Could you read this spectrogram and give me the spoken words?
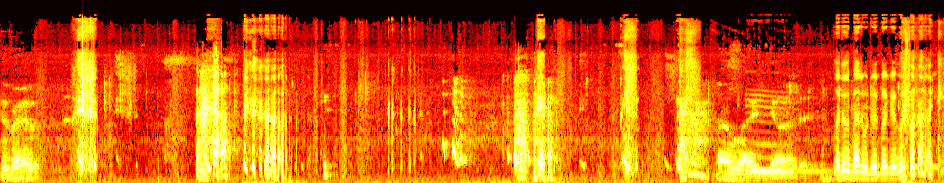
Bro. oh my god. Like, just imagine what Dre's butt crack looks like.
